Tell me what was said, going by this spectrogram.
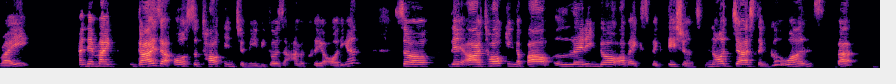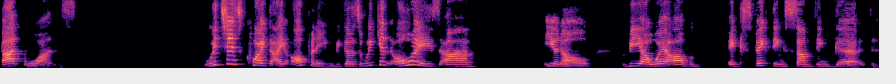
right? And then my guys are also talking to me because I'm a clairaudience. So they are talking about letting go of expectations, not just the good ones, but bad ones which is quite eye opening because we can always, um, you know, be aware of expecting something good,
